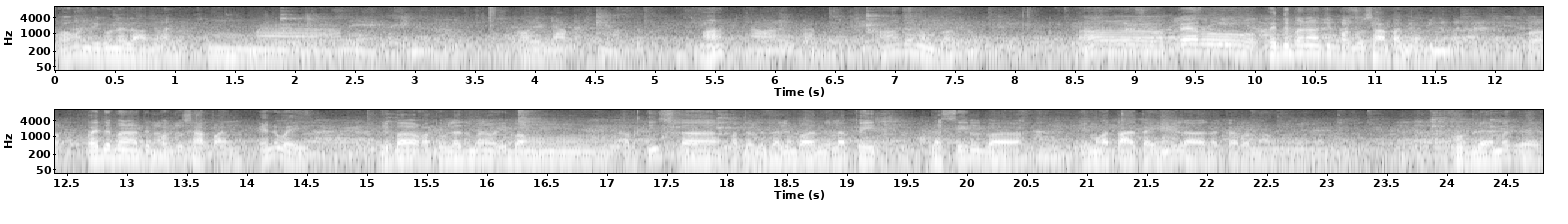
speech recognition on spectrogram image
Wow, hindi ko nalaman. Mm, eh hold up yun Ha? hold up Ah, ganun ba? Ah, pero pwede ba natin pag-usapan yun? po Pwede ba natin pag-usapan? Anyway, di ba katulad naman ng ibang artista, katulad halimbawa nila Faith Da Silva, yung mga tatay nila nagkaroon ng problema din,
